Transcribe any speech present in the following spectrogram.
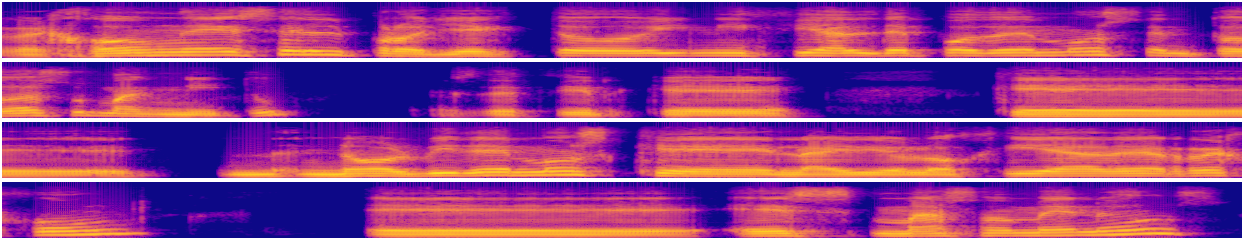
Rejón es el proyecto inicial de Podemos en toda su magnitud. Es decir, que que no olvidemos que la ideología de Rejón eh, es más o menos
